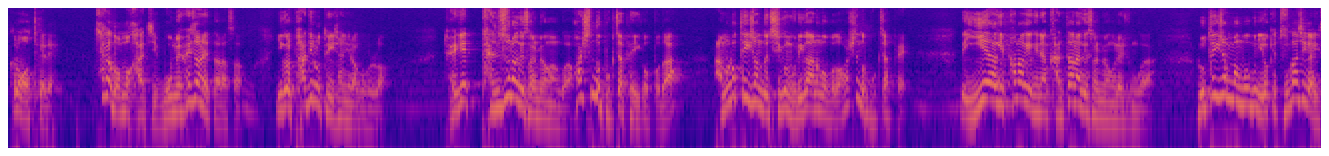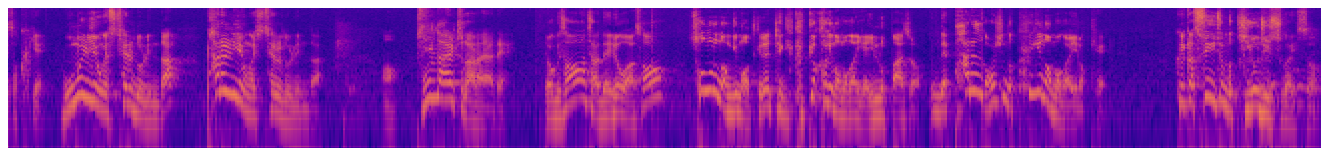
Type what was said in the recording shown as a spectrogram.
그럼 어떻게 돼? 채가 넘어가지. 몸의 회전에 따라서. 이걸 body rotation이라고 불러. 되게 단순하게 설명한 거야. 훨씬 더 복잡해, 이것보다. arm rotation도 지금 우리가 하는 것보다 훨씬 더 복잡해. 근데 이해하기 편하게 그냥 간단하게 설명을 해준 거야. 로테이션 방법은 이렇게 두 가지가 있어, 크게. 몸을 이용해서 채를 돌린다, 팔을 이용해서 채를 돌린다. 어, 둘 다 할 줄 알아야 돼. 여기서 자 내려와서 손으로 넘기면 어떻게 돼? 되게 급격하게 넘어가니까 일로 빠져. 내 팔은 훨씬 더 크게 넘어가 이렇게. 그러니까 스윙이 좀 더 길어질 수가 있어.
